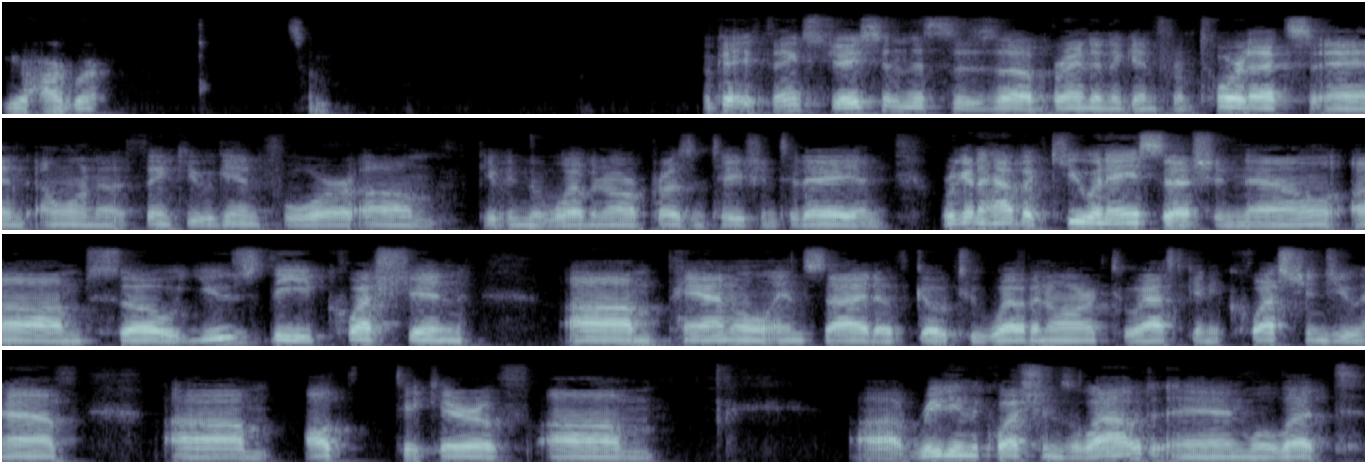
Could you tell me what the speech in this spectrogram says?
your hardware. So. Okay, thanks, Jason. This is uh, Brandon again from Toradex, and I want to thank you again for um, giving the webinar presentation today. And we're going to have a Q&A session now. Um, so use the question um, panel inside of GoToWebinar to ask any questions you have. Um, I'll take care of um, uh, reading the questions aloud, and we'll let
